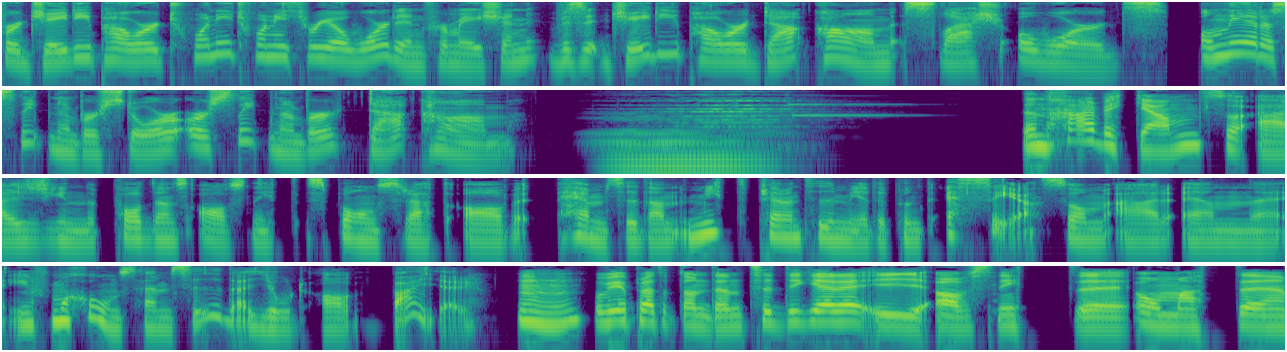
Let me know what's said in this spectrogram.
For JD Power 2023 award information, visit jdpower.com/awards. Only at a Sleep Number store or sleepnumber.com. Den här veckan så är Gynpoddens avsnitt sponsrat av hemsidan mittpreventivmedel.se som är en informationshemsida gjord av Bayer. Mm. Och vi har pratat om den tidigare i avsnitt eh, om att eh,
